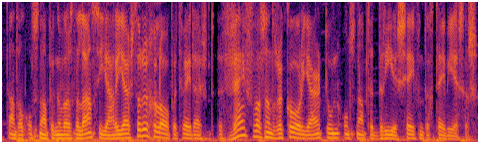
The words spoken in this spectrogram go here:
Het aantal ontsnappingen was de laatste jaren juist teruggelopen. 2005 was een recordjaar, toen ontsnapten 73 TBS'ers.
